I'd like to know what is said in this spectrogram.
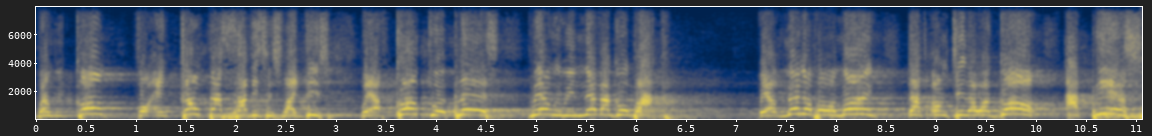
When we come for encounter services like this, we have come to a place where we will never go back. We have made up our mind that until our God appears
